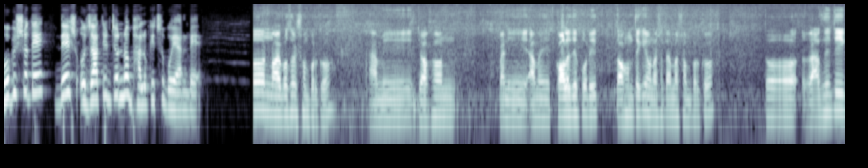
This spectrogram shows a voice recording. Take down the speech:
ভবিষ্যতে দেশ ও জাতির জন্য ভালো কিছু বয়ে আনবে। নয় বছর সম্পর্ক। আমি যখন মানে আমি কলেজে পড়ি, তখন থেকে ওনার সাথে আমার সম্পর্ক। তো রাজনীতিক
